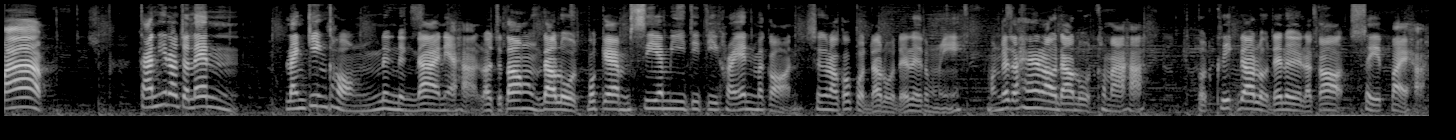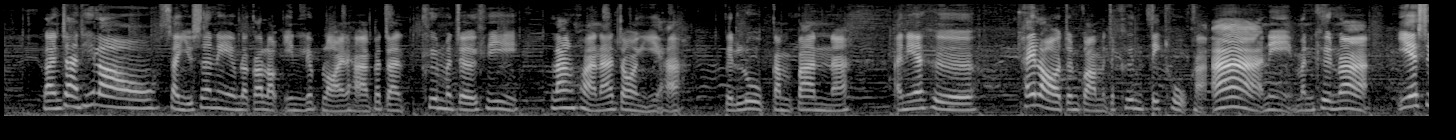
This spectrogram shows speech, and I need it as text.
ป้าบ การที่เราจะเล่น ranking ของ 11 ได้เนี่ยค่ะ เราจะต้องดาวน์โหลดโปรแกรม CME GG Client มาก่อน ซึ่งเราก็กดดาวน์โหลดได้เลยตรงนี้ มันก็จะให้เราดาวน์โหลดเข้ามาค่ะ กดคลิกดาวน์โหลดได้เลย แล้วก็เซฟไปค่ะ หลังจากที่เราใส่ username แล้วก็ล็อกอินเรียบร้อยนะคะ ก็จะขึ้นมาเจอที่ล่างขวาหน้าจออย่างนี้ค่ะ เป็นรูปกำปั้นนะ อันนี้คือ ให้รอจนกว่ามันจะขึ้นติ๊กถูกค่ะ อ่า นี่มันขึ้นว่า ESC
